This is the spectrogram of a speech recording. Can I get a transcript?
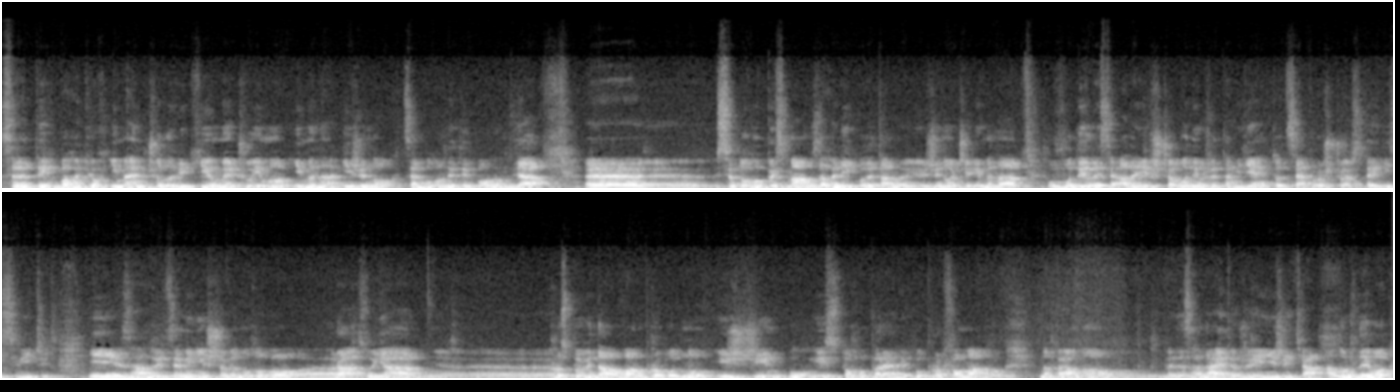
серед тих багатьох імен чоловіків ми чуємо імена і жінок. Це було нетиповим для е, е, святого письма, взагалі, коли там жіночі імена вводилися, але якщо вони вже там є, то це про щось те і свідчить. І згадується мені, що минулого е, разу я е, розповідав вам про одну із жінку із того переліку, про Фомару. Напевно, ви не згадаєте вже її життя, а можливо,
